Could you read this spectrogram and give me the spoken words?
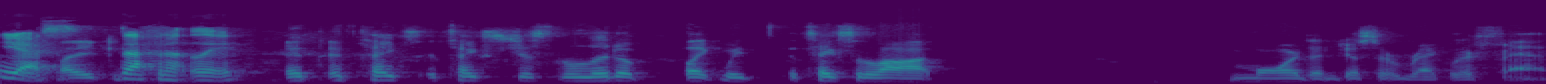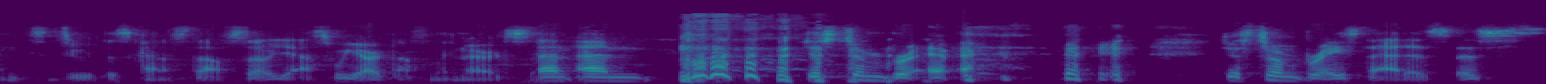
Yes, Like- definitely. it, it takes it takes just a little like we it takes a lot more than just a regular fan to do this kind of stuff. So yes, we are definitely nerds, and and just to embrace just to embrace that is is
